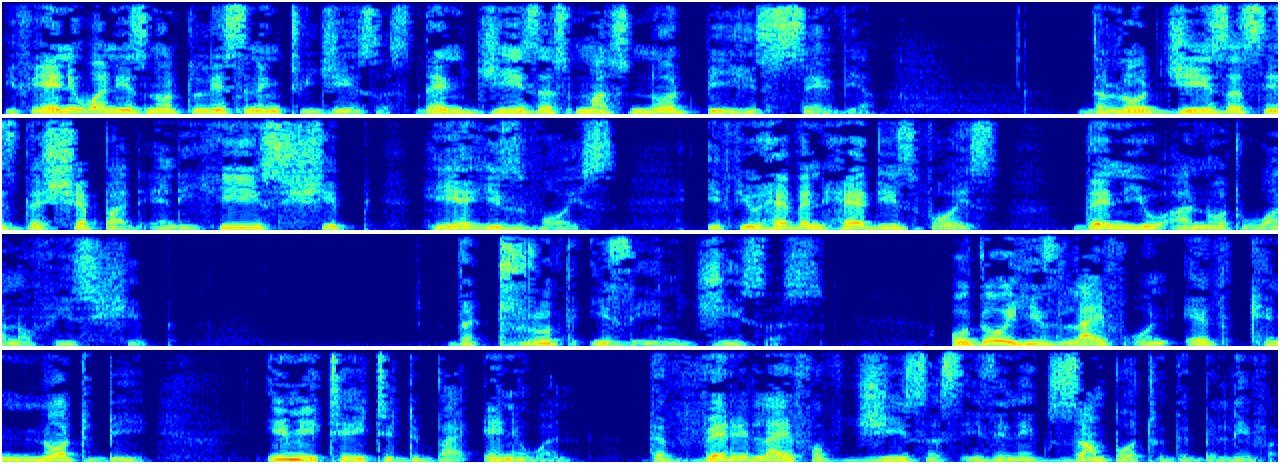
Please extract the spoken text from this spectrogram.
If anyone is not listening to Jesus, then Jesus must not be his savior. The Lord Jesus is the shepherd and his sheep hear his voice. If you haven't heard his voice, then you are not one of his sheep. The truth is in Jesus. Although his life on earth cannot be imitated by anyone, the very life of Jesus is an example to the believer.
